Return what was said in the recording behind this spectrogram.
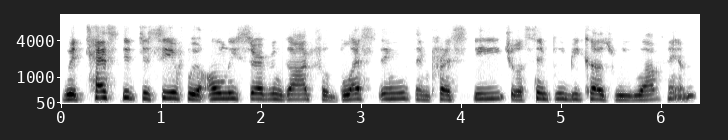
We're tested to see if we're only serving God for blessings and prestige or simply because we love Him.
